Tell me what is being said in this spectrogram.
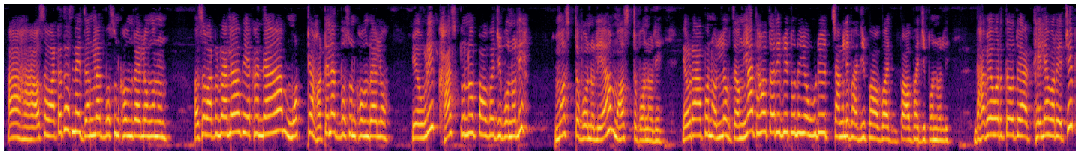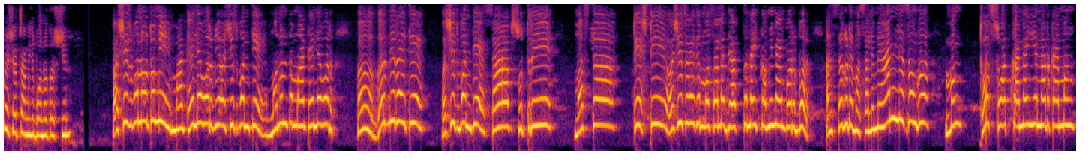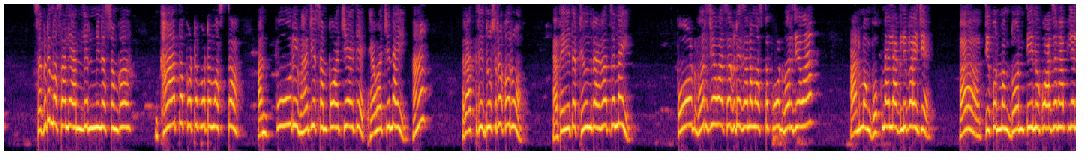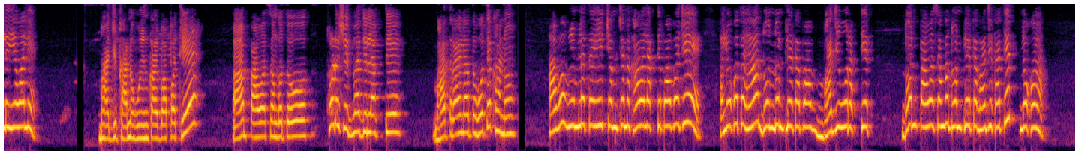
हा हा असं वाटतच नाही जंगलात बसून खाऊन राहिलो म्हणून. असं वाटून राहिलं की एखाद्या मोठ्या हॉटेलात बसून खाऊन राहिलो. एवढी खास तुनं पावभाजी बनवली. मस्त बनवली हा मस्त बनवली. एवढं आपण अल्लग जंगलात आहो तरी बी तुला एवढी चांगली भाजी पावभाजी पावभाजी बनवली. धाब्यावर तर त्या ठेल्यावर याच्यापेक्षा चांगली बनवत असशील. अशीच बनवतो मी. माथेल्यावर बी अशीच बनते. म्हणून तर माठेल्यावर गर्दी राहते. अशीच बनते. साफ सुथरी मस्त टेस्टी जास्त नाही कमी नाही बरोबर. आणि सगळे मसाले मी आणले संग. मग थोस स्वाद का नाही येणार काय मग? सगळे मसाले आणले मी ना संग. खा आता पटपट मस्त. आणि पुरी भाजी संपवायची आहे ते ठेवायची नाही हा? रात्री दुसरं करू. आता इथं ठेवून राहायचं नाही. पोट भर जेवा सगळे जण मस्त पोट भर जेवा. आणि मग भूक नाही लागली पाहिजे. हा तिकून मग दोन तीन वाजून आपल्याला येवाले. भाजी खाणं होईन काय बापा ते हा पावा संग थोडीशी भाजी लागते. भात राहिला तर होते खाणं. अहो विमला ताई चमच्यानं खावं लागते पावभाजी. लोक तर हा दोन दोन प्लेटा पाव भाजी उरकतेत. दोन पाव संग दोन प्लेटा भाजी खाते लोक.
